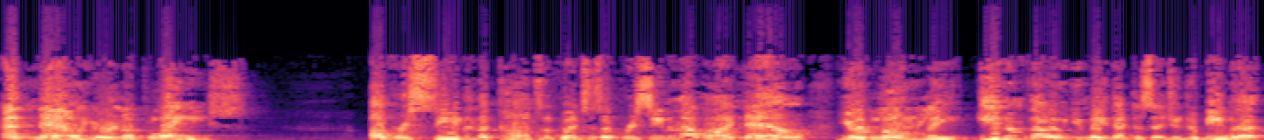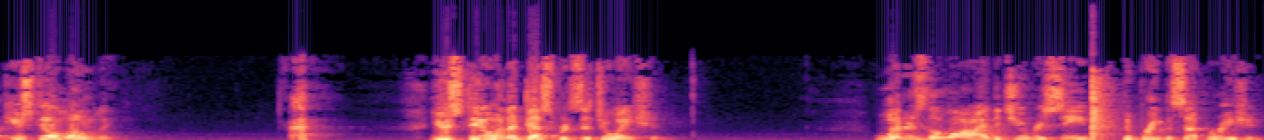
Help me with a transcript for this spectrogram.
And now you're in a place of receiving the consequences of receiving that lie. Now you're lonely. Even though you made that decision to be with that, you're still lonely. you're still in a desperate situation. What is the lie that you received to bring the separation?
